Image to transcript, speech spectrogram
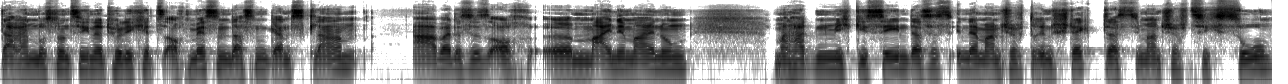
Daran muss man sich natürlich jetzt auch messen lassen, ganz klar. Aber das ist auch äh, meine Meinung. Man hat nämlich gesehen, dass es in der Mannschaft drin steckt, dass die Mannschaft sich so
